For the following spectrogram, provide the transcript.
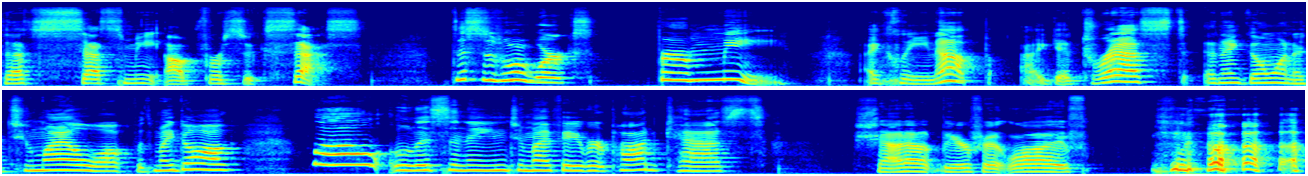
that sets me up for success. This is what works for me. I clean up, I get dressed, and I go on a two mile walk with my dog while listening to my favorite podcasts. Shout out Beerfit Live.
